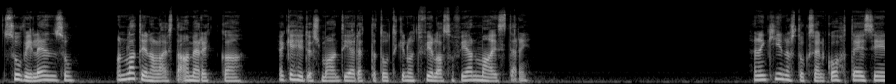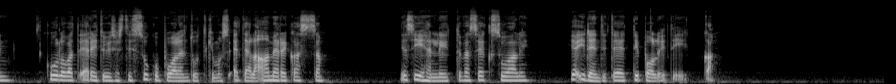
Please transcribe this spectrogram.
Suvi Lensu on latinalaista Amerikkaa ja kehitysmaan tiedettä tutkinut filosofian maisteri. Hänen kiinnostuksen kohteisiin kuuluvat erityisesti sukupuolen tutkimus Etelä-Amerikassa ja siihen liittyvä seksuaali- ja identiteettipolitiikka.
